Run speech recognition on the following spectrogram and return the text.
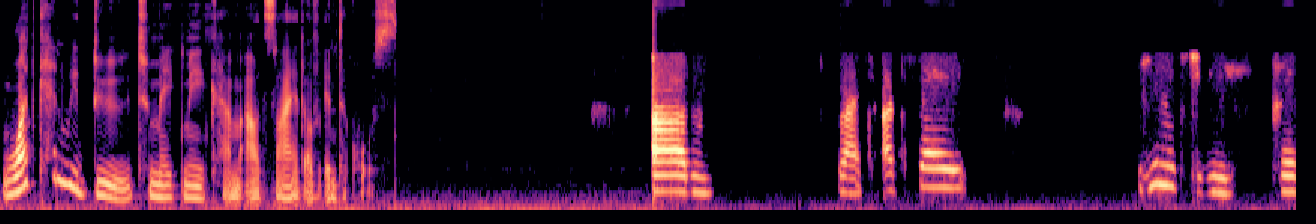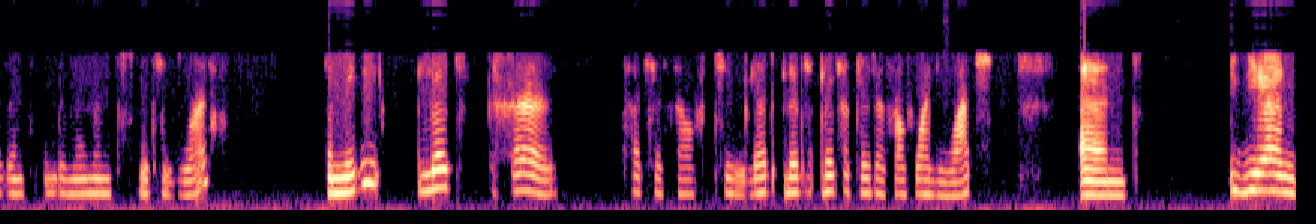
What can we do to make me come outside of intercourse? Um, right. I'd say he needs to be present in the moment with his wife and maybe let her touch herself too. Let let let her play herself while you watch and yearn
